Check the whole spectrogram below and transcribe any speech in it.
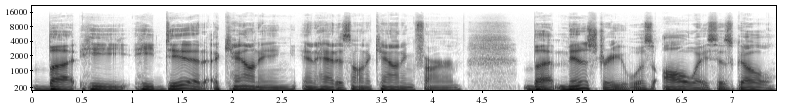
but he he did accounting and had his own accounting firm but ministry was always his goal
